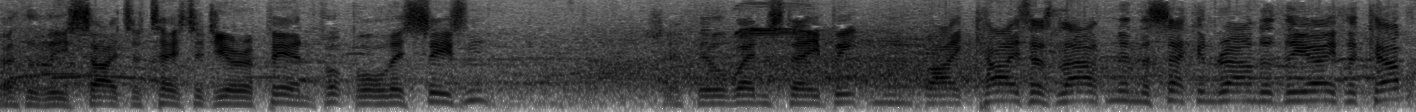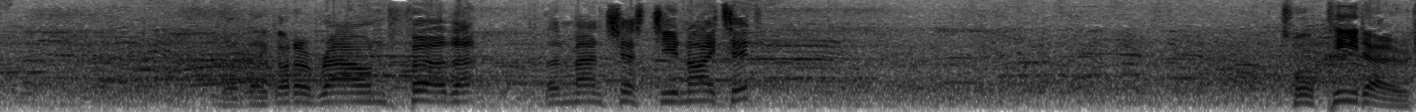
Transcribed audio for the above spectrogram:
Both of these sides have tasted European football this season. Sheffield Wednesday beaten by Kaiserslautern in the second round of the UEFA Cup. But they got a round further than Manchester United. Torpedoed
